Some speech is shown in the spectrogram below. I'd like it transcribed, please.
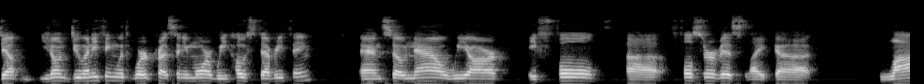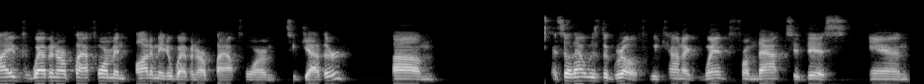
you don't do anything with WordPress anymore. We host everything, and so now we are a full uh, full service like uh, live webinar platform and automated webinar platform together. Um, and so that was the growth. We kind of went from that to this, and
